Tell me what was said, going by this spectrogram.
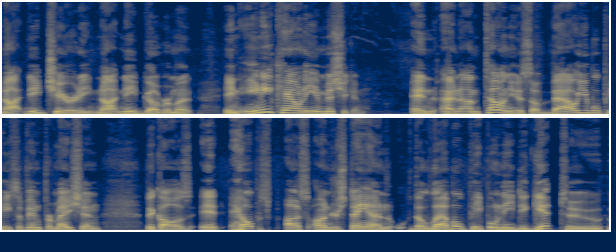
not need charity, not need government in any county in Michigan. And, and I'm telling you, it's a valuable piece of information because it helps us understand the level people need to get to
